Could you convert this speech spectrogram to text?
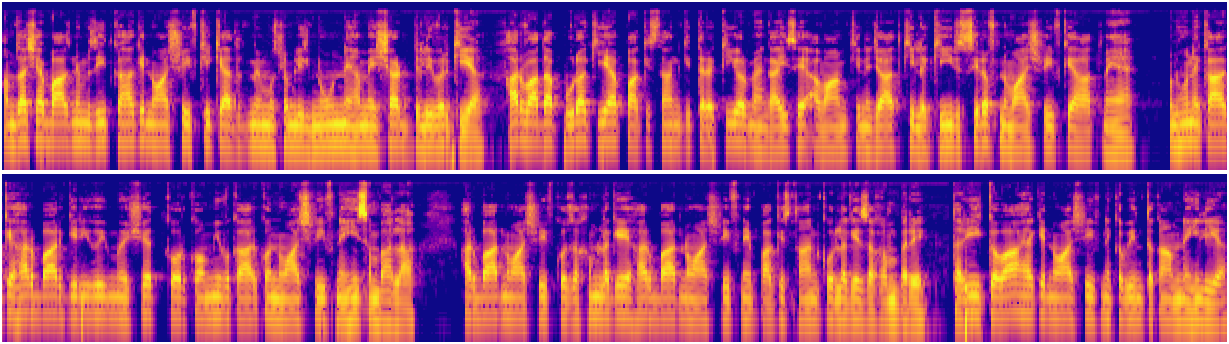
हमजा शहबाज ने मजीद कहा कि नवाज़ शरीफ की क्यादत में मुस्लिम लीग नून ने हमेशा डिलीवर किया। हर वादा पूरा किया, पाकिस्तान की तरक्की और महँगाई से आवाम की निजात की लकीर सिर्फ़ नवाज़ शरीफ के हाथ में है। उन्होंने कहा कि हर बार गिरी हुई मीशत और कौमी वकार को नवाज़ शरीफ ने ही संभाला। हर बार नवाज़ शरीफ को ज़ख्म लगे, हर बार नवाज़ शरीफ ने पाकिस्तान को लगे ज़ख्म भरे। तरी गवाह है कि नवाज़ शरीफ ने कभी इंतकाम नहीं लिया।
